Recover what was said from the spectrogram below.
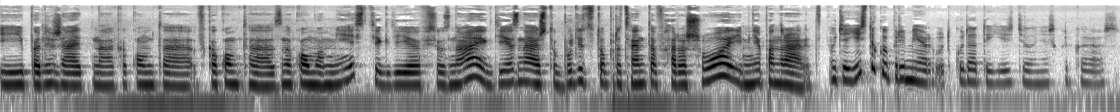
и полежать на каком-то, в каком-то знакомом месте, где я все знаю, где я знаю, что будет сто процентов хорошо и мне понравится. У тебя есть такой пример, вот куда ты ездила несколько раз?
